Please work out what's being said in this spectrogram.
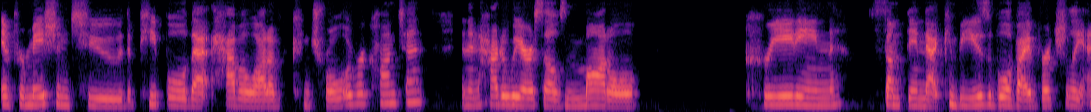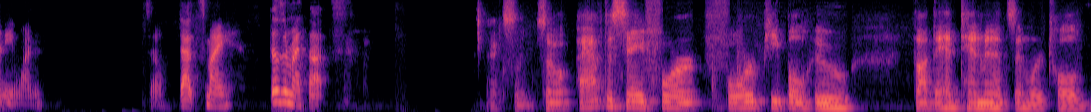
information to the people that have a lot of control over content? And then how do we ourselves model creating something that can be usable by virtually anyone? So that's my those are my thoughts. Excellent. So i have to say for for people who thought they had 10 minutes and were told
